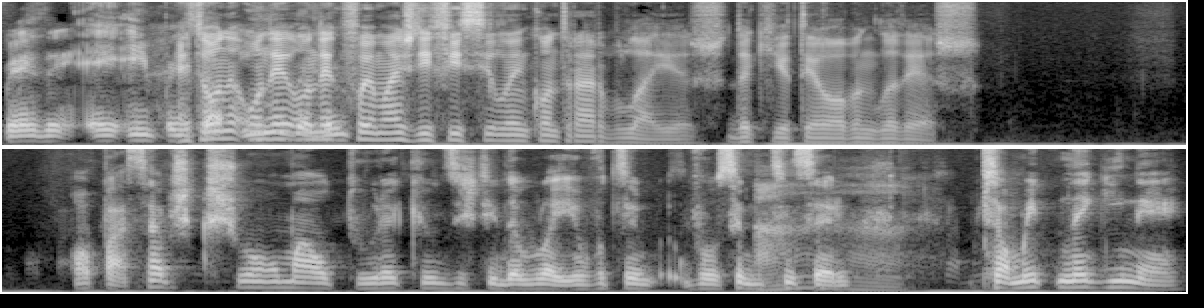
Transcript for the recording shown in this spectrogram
Pedem, é, é impensável. Então onde é, onde é que foi mais difícil encontrar boleias daqui até ao Bangladesh? Opa, sabes que chegou a uma altura que eu desisti da boleia, eu vou, dizer, vou ser muito ah. sincero, principalmente na Guiné.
